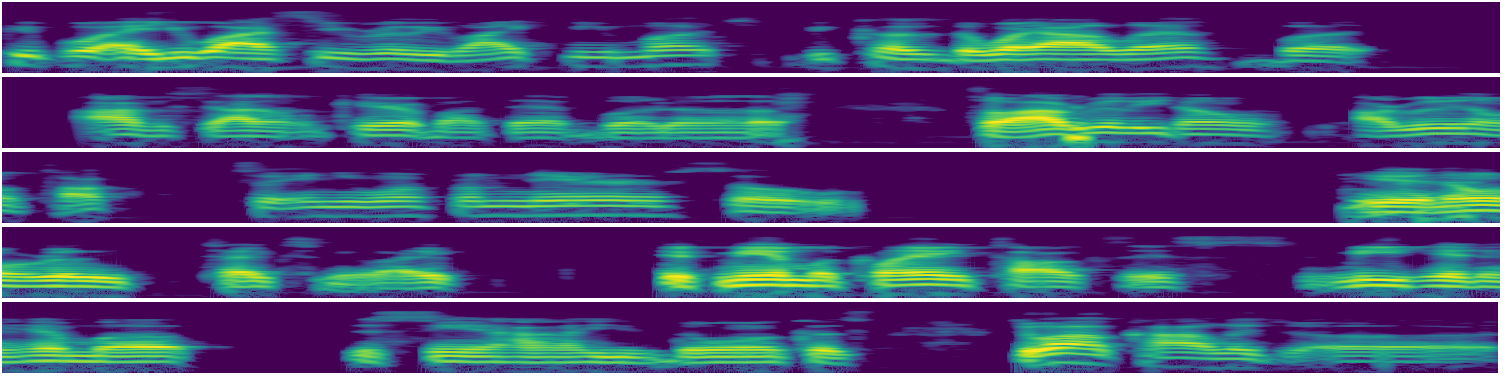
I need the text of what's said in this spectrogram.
people at UIC really like me much because the way I left, but obviously I don't care about that. But uh so I really don't I really don't talk to anyone from there. So yeah, no one really texts me. Like if me and McLean talks, it's me hitting him up, just seeing how he's doing. Cause throughout college, uh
